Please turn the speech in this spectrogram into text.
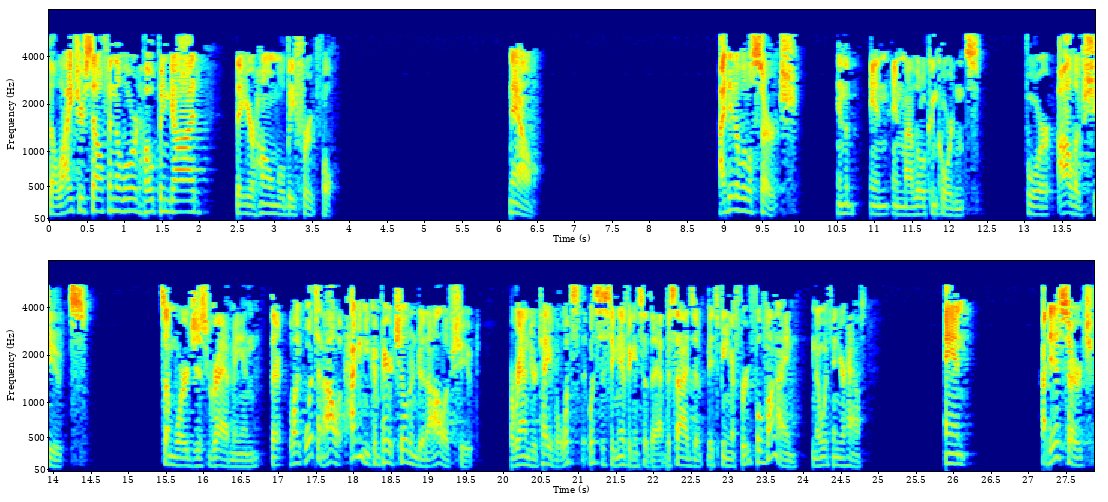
delight yourself in the Lord, hope in God, that your home will be fruitful. Now, I did a little search in the in, in my little concordance for olive shoots. Some words just grabbed me, and they're like, "What's an olive? How can you compare children to an olive shoot around your table? What's the, what's the significance of that besides it's being a fruitful vine, you know, within your house?" And I did a search,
